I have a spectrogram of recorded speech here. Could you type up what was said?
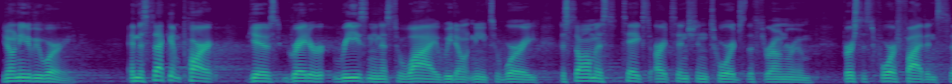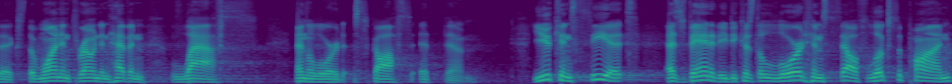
You don't need to be worried. And the second part gives greater reasoning as to why we don't need to worry. The psalmist takes our attention towards the throne room, verses 4, 5, and 6. The one enthroned in heaven laughs, and the Lord scoffs at them. You can see it as vanity because the Lord himself looks upon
